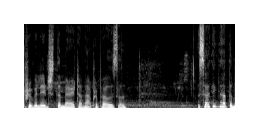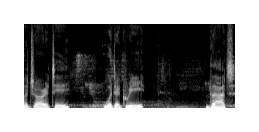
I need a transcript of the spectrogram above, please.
privilege the merit of that proposal. So I think that the majority would agree that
